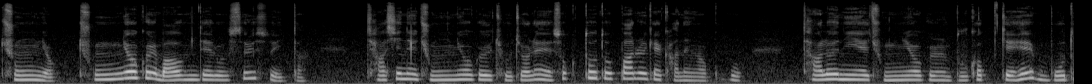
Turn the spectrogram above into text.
중력. 중력을 마음대로 쓸 수 있다. 자신의 중력을 조절해 속도도 빠르게 가능하고 다른 이의 중력을 무겁게 해못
